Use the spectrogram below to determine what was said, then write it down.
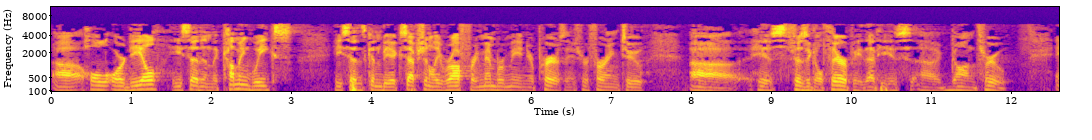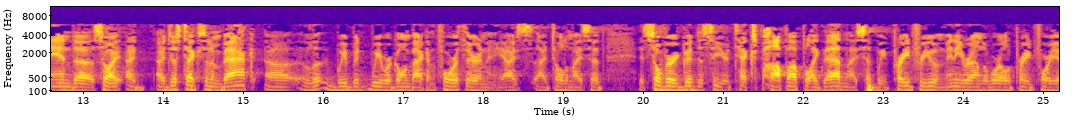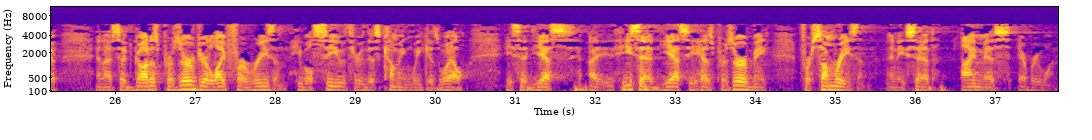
uh, whole ordeal. He said, in the coming weeks, he said it's going to be exceptionally rough. Remember me in your prayers. And he's referring to uh, his physical therapy that he's uh, gone through. And uh, so I, I, I just texted him back. Uh, we've been, we were going back and forth there, and I, I told him, I said, it's so very good to see your text pop up like that. And I said, we prayed for you, and many around the world prayed for you. And I said, God has preserved your life for a reason. He will see you through this coming week as well. He said, yes. I, he said, yes, he has preserved me for some reason. And he said, I miss everyone.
